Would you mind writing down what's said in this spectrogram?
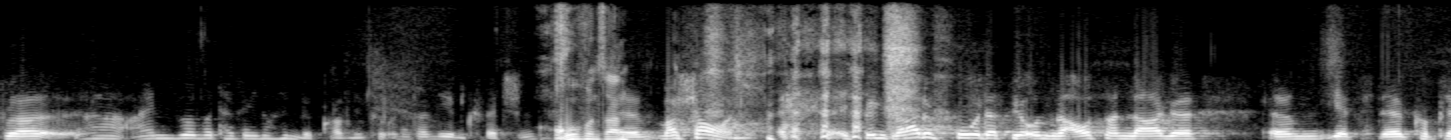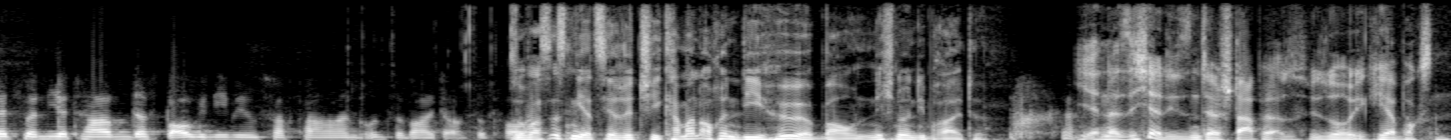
für ja, einen würden wir tatsächlich noch hinbekommen. Den können wir daneben quetschen. Ruf uns an. Ähm, mal schauen. ich bin gerade froh, dass wir unsere Außenanlage ähm, jetzt äh, komplett saniert haben, das Baugenehmigungsverfahren und so weiter und so fort. So, was ist denn jetzt hier, Richie? Kann man auch in die Höhe bauen, nicht nur in die Breite? Ja, na sicher, die sind ja Stapel, also wie so Ikea-Boxen.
